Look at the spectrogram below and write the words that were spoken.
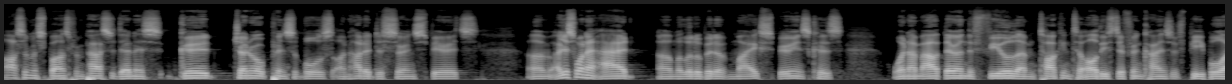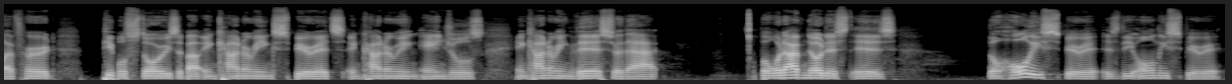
Awesome response from Pastor Dennis. Good general principles on how to discern spirits. Um, I just want to add um, a little bit of my experience because when I'm out there in the field, I'm talking to all these different kinds of people. I've heard people's stories about encountering spirits, encountering angels, encountering this or that. But what I've noticed is the Holy Spirit is the only spirit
